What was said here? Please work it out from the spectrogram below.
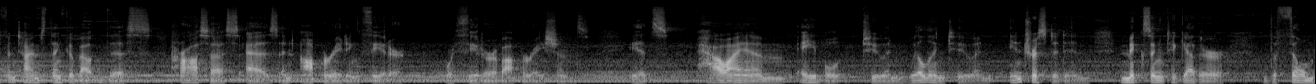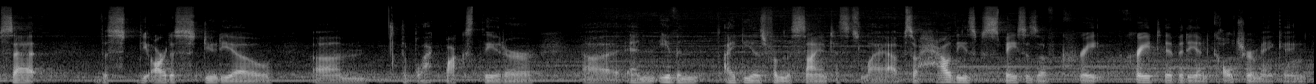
oftentimes think about this process as an operating theater or theater of operations. It's how I am able to and willing to and interested in mixing together the film set, the, the artist studio, um, the black box theater, uh, and even ideas from the scientist's lab. So how these spaces of create, creativity and culture making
